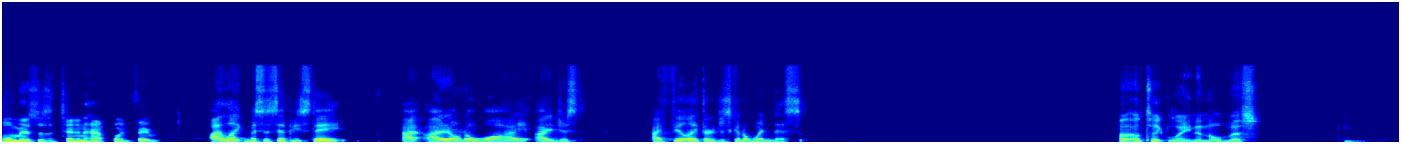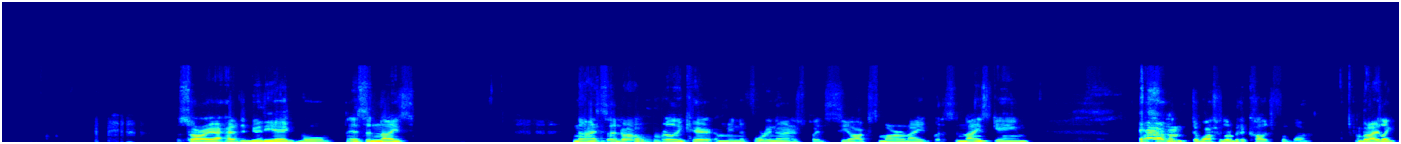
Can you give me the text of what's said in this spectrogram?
Ole Miss is a 10 and a half point favorite. I like Mississippi State. I I don't know why. I just I feel like they're just gonna win this. I'll, I'll take Lane and Ole Miss. Sorry, I had to do the Egg Bowl. It's a nice, nice. I don't really care. I mean, the 49ers play the Seahawks tomorrow night, but it's a nice game to watch a little bit of college football. But I like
